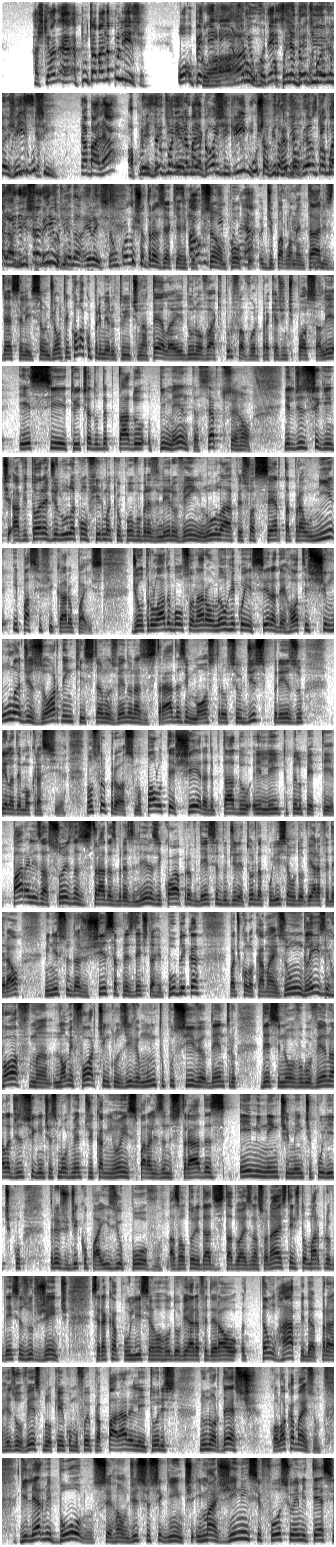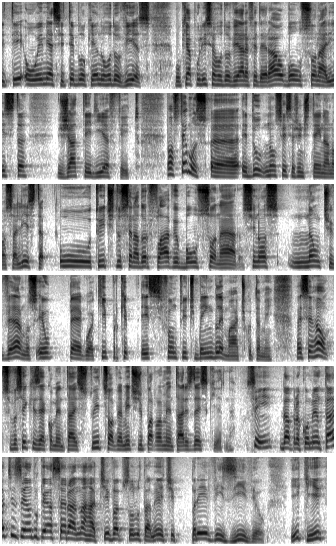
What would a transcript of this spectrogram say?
Acho que é, é, é pro trabalho da polícia. O, o PT nem Claro, assumiu o poder, apreender dinheiro ilegítimo, sim. Trabalhar? A polícia Aprender não pode trabalhar de crime. Puxa vida, resolveram o que que vai trabalhar nisso bem Brasil, no dia da eleição. Deixa eu trazer aqui a repercussão um pouco de parlamentares dessa eleição de ontem. Coloca o primeiro tweet na tela aí do Novak, por favor, para que a gente possa ler. Esse tweet é do deputado Pimenta, certo, Serrão? E ele diz o seguinte: a vitória de Lula confirma que o povo brasileiro vê em Lula a pessoa certa para unir e pacificar o país. De outro lado, Bolsonaro, ao não reconhecer a derrota, estimula a desordem que estamos vendo nas estradas e mostra o seu desprezo pela democracia. Vamos para o próximo. Paulo Teixeira, deputado eleito pelo PT. Paralisações nas estradas brasileiras e qual a providência do diretor da Polícia Rodoviária Federal, ministro da Justiça, presidente da República? Pode colocar mais um. Glaze Hoffman, nome forte, inclusive, muito possível dentro desse novo governo. Ela diz o seguinte: esse movimento de caminhões paralisando estradas, eminentemente político, prejudica o país e o povo. As autoridades estaduais e nacionais têm de tomar providências urgentes. Será que a Polícia Rodoviária Federal é tão rápida para resolver esse bloqueio como foi para parar eleitores no Nordeste? Coloca mais um. Guilherme Boulos, Serrão, disse o seguinte: imaginem se fosse o MTST ou o MST bloqueando rodovias. O que a Polícia Rodoviária Federal bolsonarista já teria feito. Nós temos, eh, Edu, não sei se a gente tem na nossa lista, o tweet do senador Flávio Bolsonaro. Se nós não tivermos, eu pego aqui, porque esse foi um tweet bem emblemático também. Mas, Serrão, se você quiser comentar esses tweets, obviamente, de parlamentares da esquerda. Sim, dá para comentar dizendo que essa era a narrativa absolutamente previsível e que,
